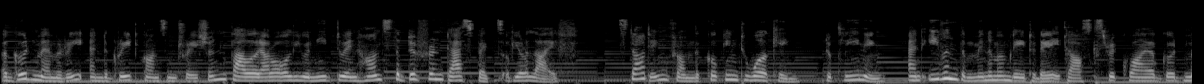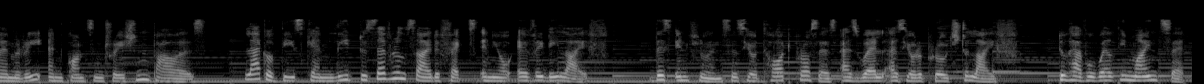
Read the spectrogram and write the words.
A good memory and a great concentration power are all you need to enhance the different aspects of your life. Starting from the cooking to working, to cleaning, and even the minimum day-to-day tasks require good memory and concentration powers. Lack of these can lead to several side effects in your everyday life. This influences your thought process as well as your approach to life. To have a wealthy mindset,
